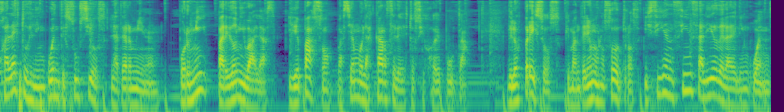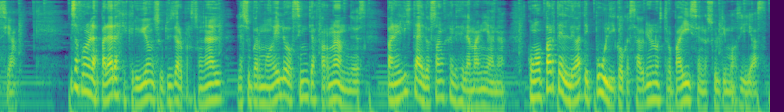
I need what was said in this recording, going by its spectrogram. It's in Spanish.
Ojalá estos delincuentes sucios la terminen. Por mí, paredón y balas. Y de paso, vaciamos las cárceles de estos hijos de puta. De los presos que mantenemos nosotros y siguen sin salir de la delincuencia. Esas fueron las palabras que escribió en su Twitter personal la supermodelo Cintia Fernández, panelista de Los Ángeles de la Mañana, como parte del debate público que se abrió en nuestro país en los últimos días.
